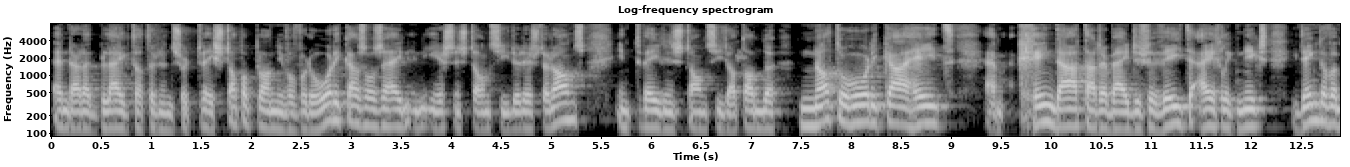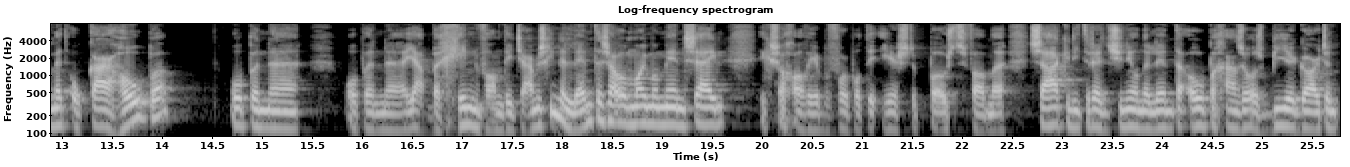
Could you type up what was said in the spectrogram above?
En daaruit blijkt dat er een soort twee-stappenplan in ieder geval voor de horeca zal zijn. In eerste instantie de restaurants. In tweede instantie dat dan de natte horeca heet. Um, geen data erbij, dus we weten eigenlijk niks. Ik denk dat we met elkaar hopen op een... Uh, op een uh, ja, begin van dit jaar. Misschien de lente zou een mooi moment zijn. Ik zag alweer bijvoorbeeld de eerste posts van uh, zaken die traditioneel in de lente open gaan, zoals Biergarten,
